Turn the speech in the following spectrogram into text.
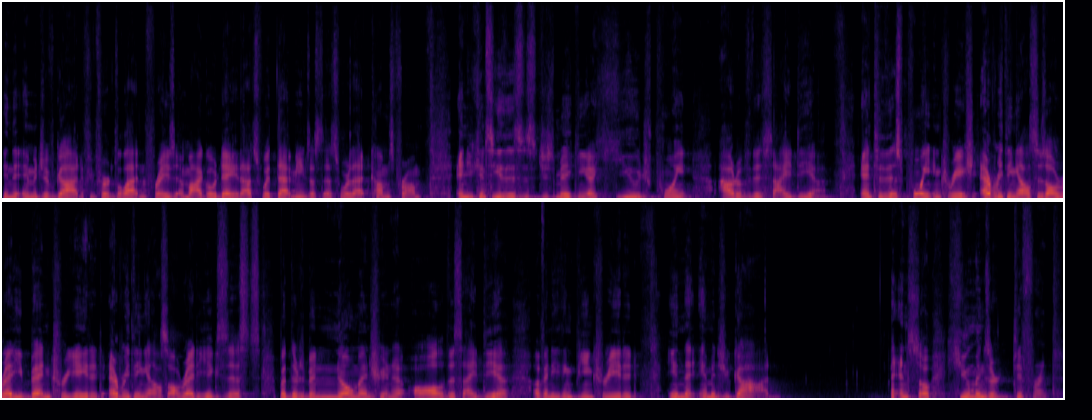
in the image of God. If you've heard the Latin phrase imago Dei, that's what that means. That's, that's where that comes from. And you can see this is just making a huge point out of this idea. And to this point in creation, everything else has already been created, everything else already exists, but there's been no mention at all of this idea of anything being created in the image of God. And so humans are different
